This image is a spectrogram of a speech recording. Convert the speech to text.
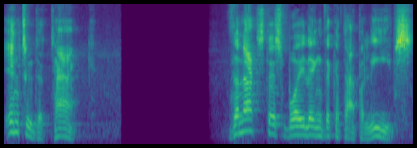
into the tank. The next is boiling the catappa leaves.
